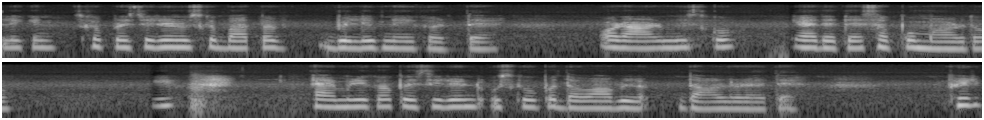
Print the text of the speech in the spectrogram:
लेकिन उसका प्रेसिडेंट उसके बात पर बिलीव नहीं करते हैं। और आर्मीज़ को कह देते हैं, सबको मार दो। अमेरिका प्रेसिडेंट उसके ऊपर दबाव डाल रहे थे। फिर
